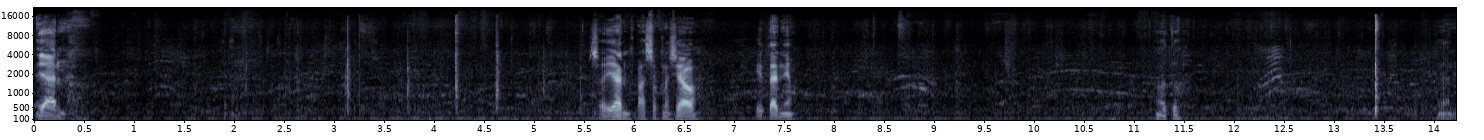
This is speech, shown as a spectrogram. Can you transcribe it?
Yan. So yan, pasok na siya oh. Kita niyo. Ano to? Yan.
